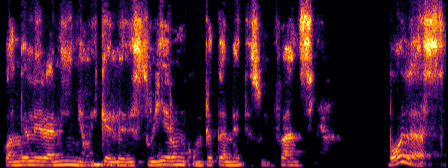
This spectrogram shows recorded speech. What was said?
cuando él era niño y que le destruyeron completamente su infancia. Bolas.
